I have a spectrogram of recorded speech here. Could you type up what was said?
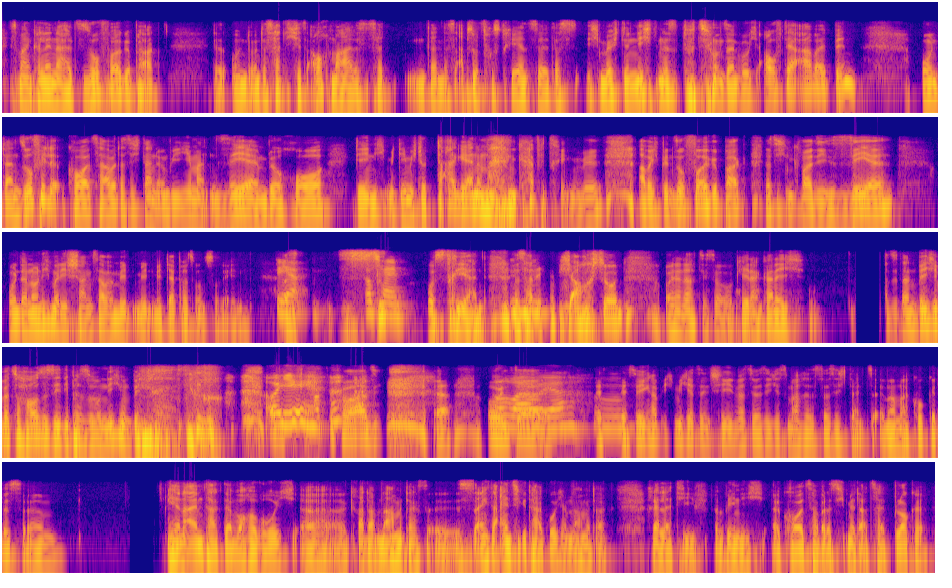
ist mein Kalender halt so vollgepackt, und, und das hatte ich jetzt auch mal, das ist halt dann das absolut frustrierendste, dass ich möchte nicht in einer Situation sein, wo ich auf der Arbeit bin und dann so viele Calls habe, dass ich dann irgendwie jemanden sehe im Büro, den ich, mit dem ich total gerne mal einen Kaffee trinken will, aber ich bin so vollgepackt, dass ich ihn quasi sehe und dann noch nicht mal die Chance habe, mit, mit, mit der Person zu reden. Ja, also, okay. Frustrierend. Das mhm. hatte ich nämlich auch schon. Und dann dachte ich so, okay, dann kann ich also dann bin ich lieber zu Hause, sehe die Person nicht und bin oh je. quasi. Ja. Und oh wow, äh, ja. oh. deswegen habe ich mich jetzt entschieden, was, was ich jetzt mache, ist, dass ich dann immer mal gucke, dass ähm, hier an einem Tag der Woche, wo ich äh, gerade am Nachmittag, äh, es ist eigentlich der einzige Tag, wo ich am Nachmittag relativ wenig äh, Calls habe, dass ich mir da Zeit blocke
